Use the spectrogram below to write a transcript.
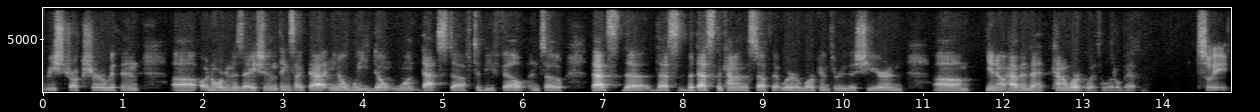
restructure within uh, an organization, things like that, you know, we don't want that stuff to be felt. And so that's the that's but that's the kind of the stuff that we're working through this year and um, you know having to kind of work with a little bit. Sweet.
